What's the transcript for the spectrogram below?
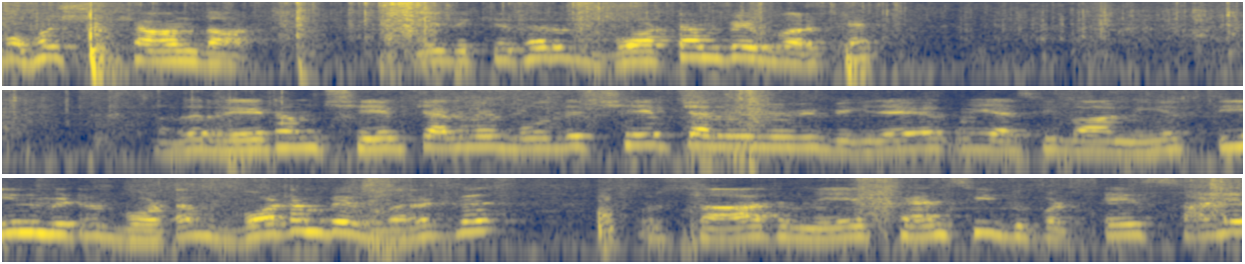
बहुत शानदार। ये देखिए सर बॉटम पे वर्क है। अगर रेट हम छः पचानवे बोल दे छः पचानवे में भी बिक जाएगा, कोई ऐसी बात नहीं है। तीन मीटर बॉटम बॉटम पे वर्क और साथ में फैंसी दुपट्टे साढ़े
